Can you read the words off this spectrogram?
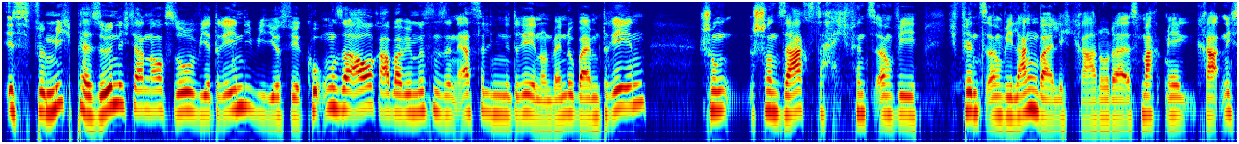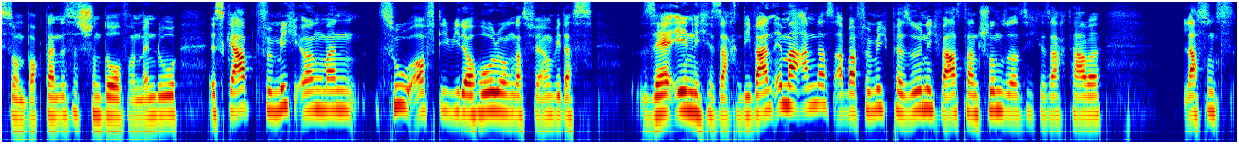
ist für mich persönlich dann auch so, wir drehen die Videos, wir gucken sie auch, aber wir müssen sie in erster Linie drehen. Und wenn du beim Drehen schon, schon sagst, ach, ich find's irgendwie, ich find's irgendwie langweilig gerade oder es macht mir gerade nicht so einen Bock, dann ist es schon doof. Und wenn du, es gab für mich irgendwann zu oft die Wiederholung, dass wir irgendwie das sehr ähnliche Sachen, die waren immer anders, aber für mich persönlich war es dann schon so, dass ich gesagt habe, lass uns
